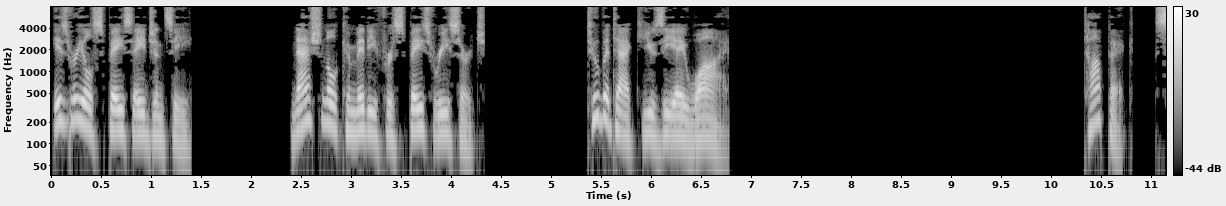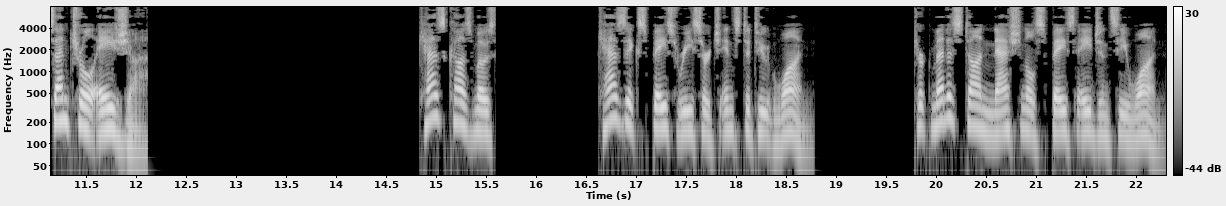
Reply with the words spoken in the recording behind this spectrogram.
Israel Space Agency. National Committee for Space Research. Tubitak Uzay Central Asia. Kazcosmos Kazakh Space Research Institute 1 Turkmenistan National Space Agency 1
